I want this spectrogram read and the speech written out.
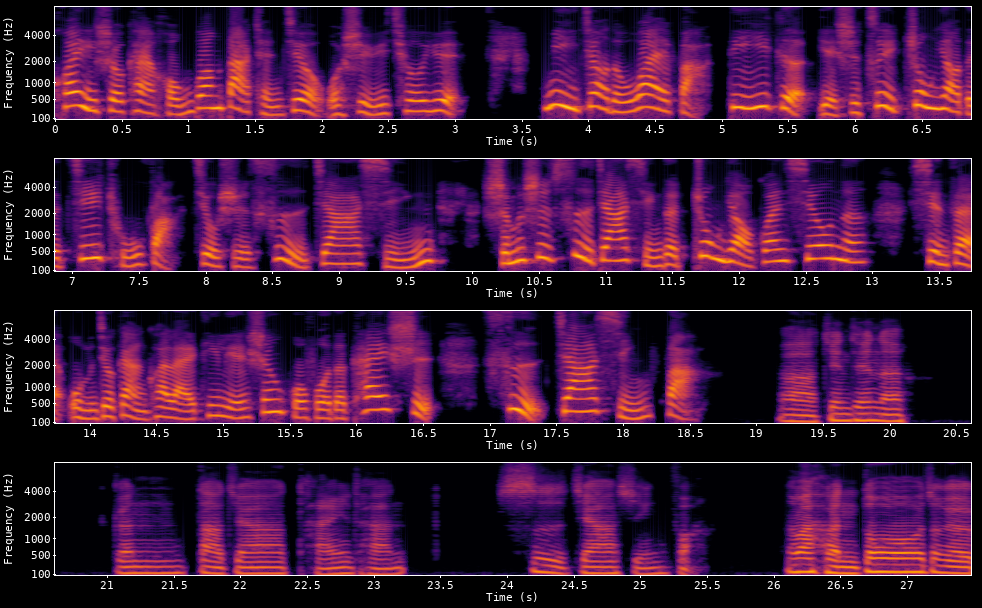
欢迎收看《红光大成就》，我是余秋月。密教的外法，第一个也是最重要的基础法，就是四加行。什么是四加行的重要观修呢？现在我们就赶快来听莲生活佛的开示四加行法。啊，今天呢，跟大家谈一谈四加行法。那么很多这个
